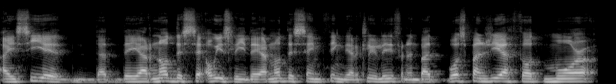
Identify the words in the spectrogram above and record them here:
I see it, that they are not the same. Obviously, they are not the same thing. They are clearly different. But was PANGAEA thought more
